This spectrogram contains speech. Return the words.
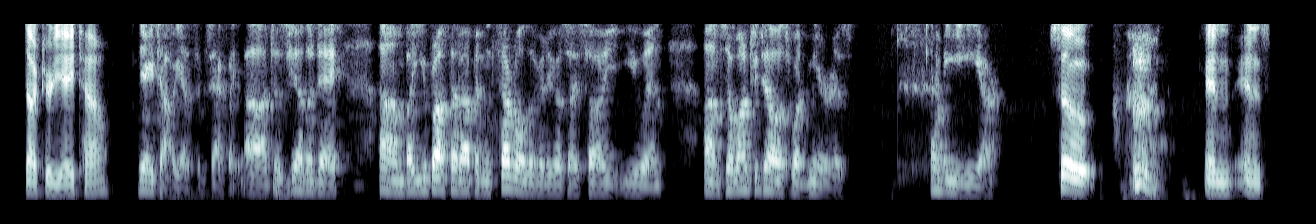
Dr. Ye Tao. Yatao, yes, exactly. Uh, just mm-hmm. the other day, um, but you brought that up in several of the videos I saw you in. Um, so why don't you tell us what mirror is? M E E R. So, and and it's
